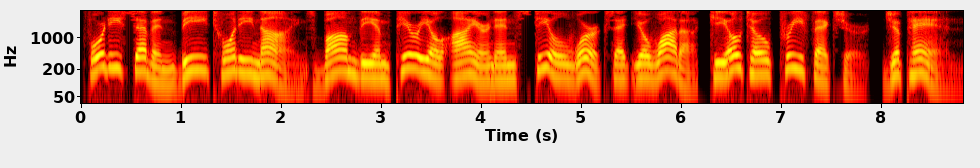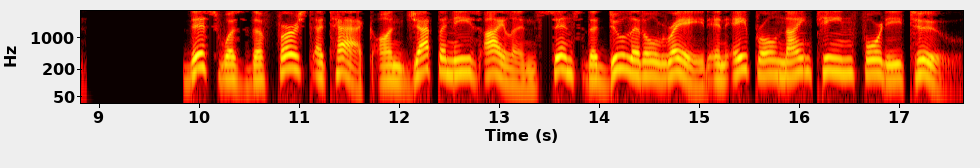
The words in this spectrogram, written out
47 B-29s bombed the Imperial Iron and Steel Works at Yawata, Kyoto Prefecture, Japan. This was the first attack on Japanese islands since the Doolittle raid in April 1942.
